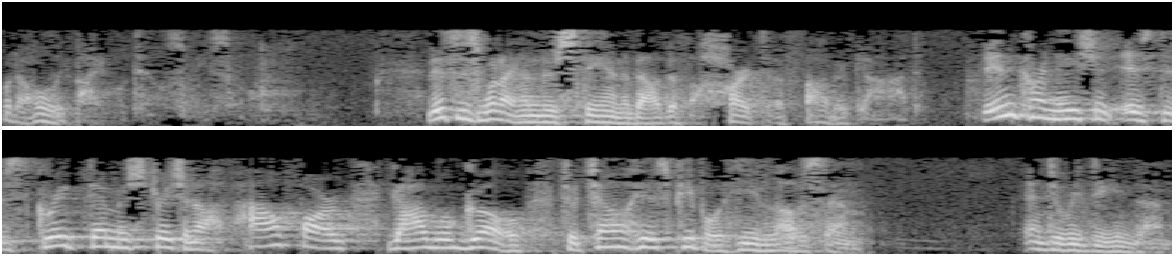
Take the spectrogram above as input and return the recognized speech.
what the Holy Bible tells me so. This is what I understand about the heart of Father God. The incarnation is this great demonstration of how far God will go to tell His people He loves them and to redeem them.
